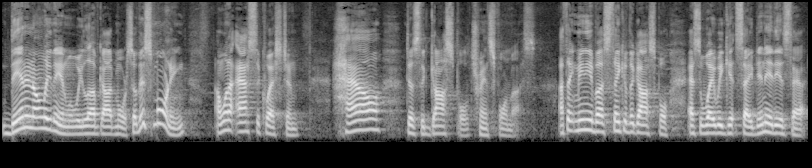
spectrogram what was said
Then and only then will we love God more. So this morning, I want to ask the question how does the gospel transform us? I think many of us think of the gospel as the way we get saved, and it is that,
